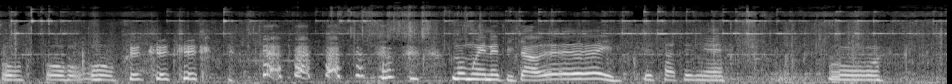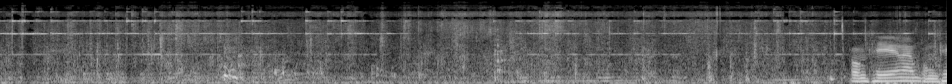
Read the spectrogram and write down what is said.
โอ้โอ้โอ้คึกคึกคึกมาเมอยในติเจ้าเอ้ยติดขาคึกไงโอ้ของเทนะของเท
